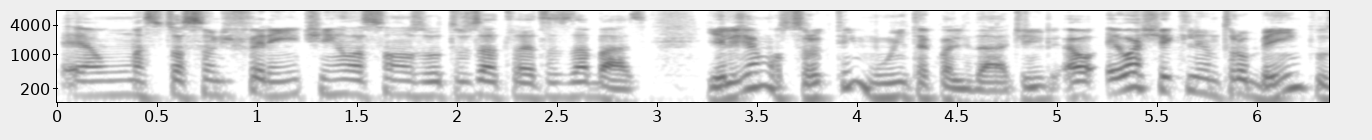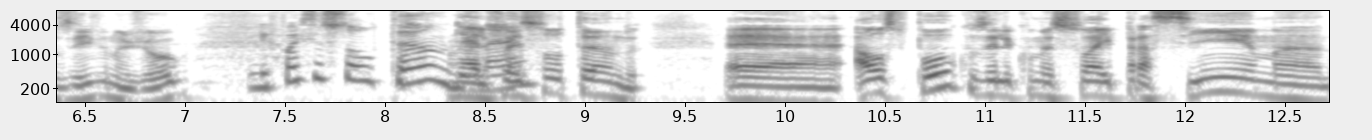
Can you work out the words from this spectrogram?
é uma situação diferente em relação aos outros atletas da base. E ele já mostrou que tem muita qualidade. Eu, eu achei que ele entrou bem, inclusive, no jogo. Ele foi se soltando, é, né? Ele foi soltando. É, aos poucos ele começou a ir para cima,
